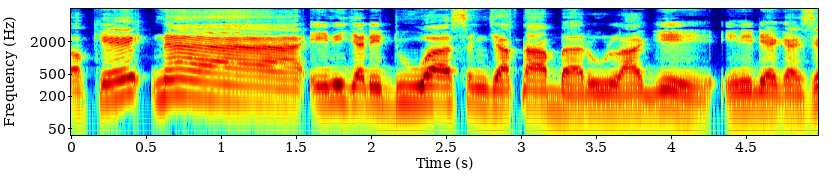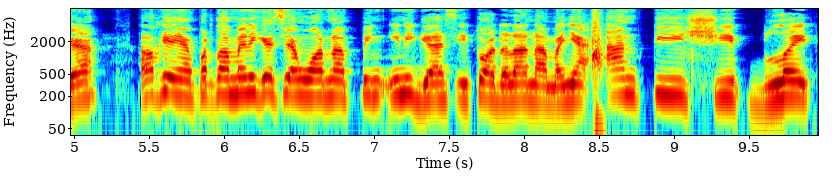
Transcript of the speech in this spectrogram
Oke, nah ini jadi dua senjata baru lagi. Ini dia guys ya. Oke, yang pertama ini guys, yang warna pink ini guys, itu adalah namanya Anti-Ship Blade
